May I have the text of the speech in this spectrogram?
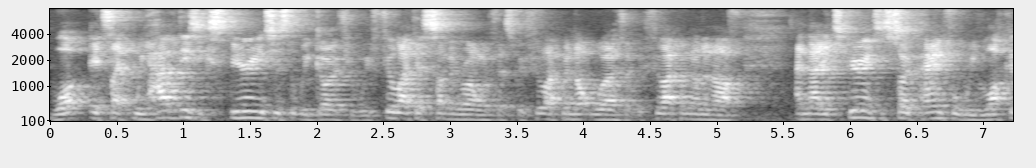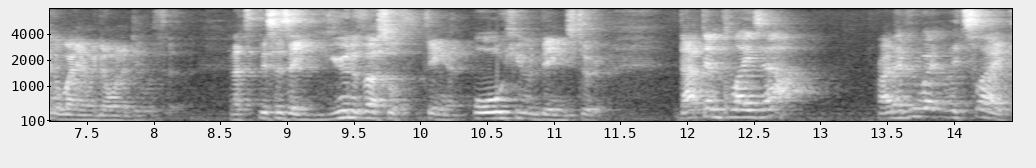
What it's like we have these experiences that we go through. We feel like there's something wrong with us. We feel like we're not worth it. We feel like we're not enough, and that experience is so painful. We lock it away and we don't want to deal with it. And that's this is a universal thing that all human beings do. That then plays out, right? Everywhere. It's like,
